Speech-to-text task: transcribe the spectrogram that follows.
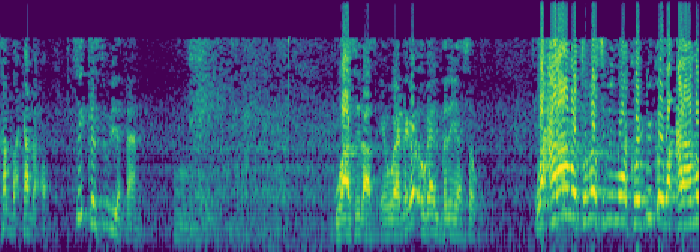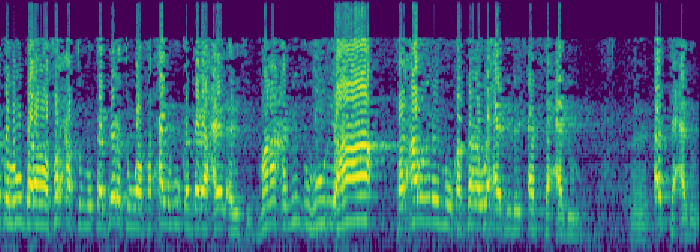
khada ka dhaco. Si kasta u yaqaano waa sidaas ee waa naga ogaal badan yahay isagu. Wa calaamatu naصbimaa kordhigooda calaamada lagu garana farxatu muqadaratu waa farxa lagu qadara cala alalifi manaca min duhuurihaa farxadu inay muuqatana waxaa diday atacadul atacadul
